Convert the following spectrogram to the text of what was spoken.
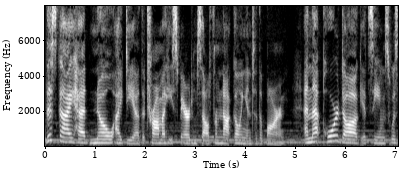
This guy had no idea the trauma he spared himself from not going into the barn. And that poor dog, it seems, was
